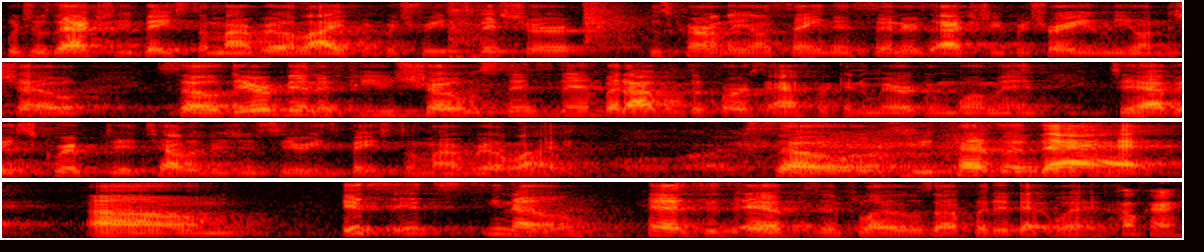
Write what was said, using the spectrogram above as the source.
which was actually based on my real life. And Patrice Fisher, who's currently on Saint and Sinners, actually portrayed me on the show. So there have been a few shows since then, but I was the first African American woman to have a scripted television series based on my real life. So because of that, um, it's it's you know has its ebbs and flows. I'll put it that way. Okay.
